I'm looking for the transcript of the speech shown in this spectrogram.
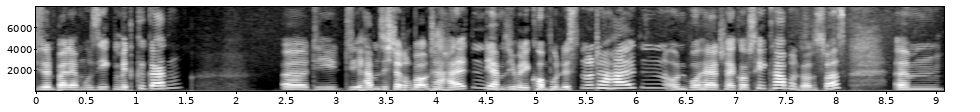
Die sind bei der Musik mitgegangen. Äh, die, die haben sich darüber unterhalten, die haben sich über die Komponisten unterhalten und woher Tchaikovsky kam und sonst was. Ähm,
